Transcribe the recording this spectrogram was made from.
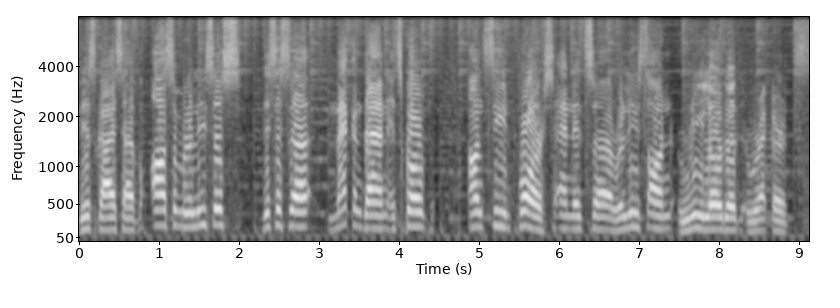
These guys have awesome releases. This is a uh, Dan. It's called Unseen Force and it's uh, released on Reloaded Records.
